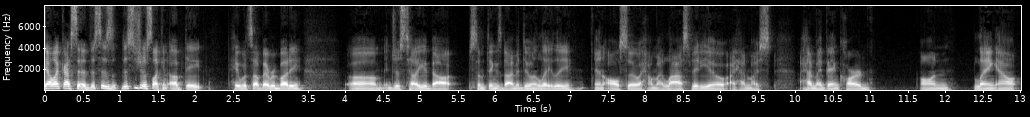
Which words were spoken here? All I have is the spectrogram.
yeah, like I said, this is this is just like an update. Hey, what's up, everybody? Um, and just tell you about some things that I've been doing lately, and also how my last video I had my I had my bank card on laying out.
